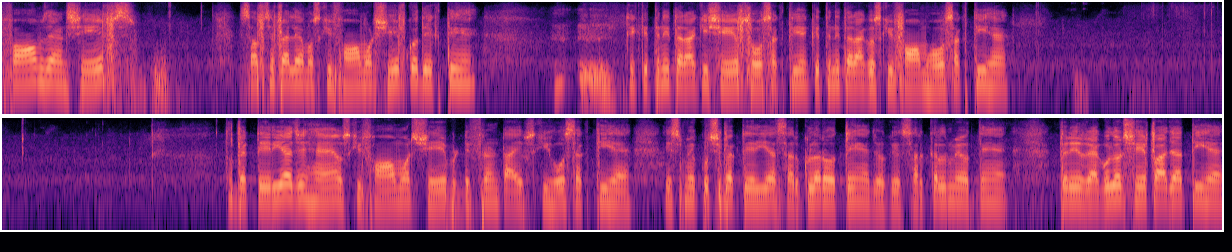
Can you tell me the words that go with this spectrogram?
फॉर्म्स एंड शेप्स सबसे पहले हम उसकी फॉर्म और शेप को देखते हैं कि कितनी तरह की शेप्स हो सकती हैं, कितनी तरह की उसकी फॉर्म हो सकती है। बैक्टीरिया जो हैं, उसकी फॉर्म और शेप डिफरेंट टाइप्स की हो सकती है। इसमें कुछ बैक्टीरिया सर्कुलर होते हैं, जो कि सर्कल में होते हैं, फिर रेगुलर शेप आ जाती है।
